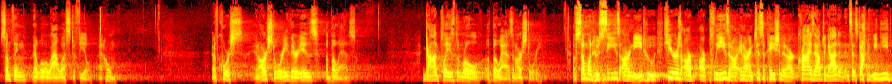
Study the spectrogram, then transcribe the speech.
Something that will allow us to feel at home. And of course, in our story, there is a Boaz. God plays the role of Boaz in our story, of someone who sees our need, who hears our, our pleas and our, and our anticipation and our cries out to God and, and says, God, we need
